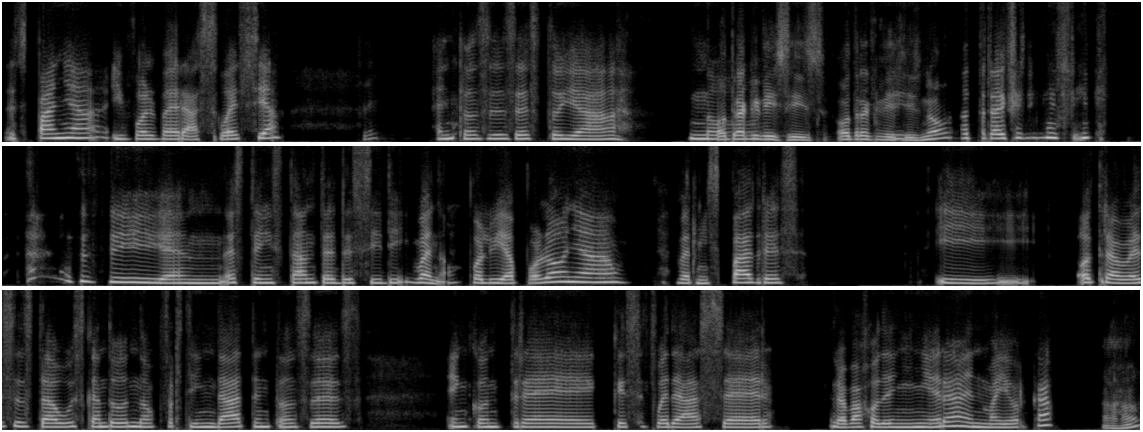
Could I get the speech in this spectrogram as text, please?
España y volver a Suecia. Entonces esto ya no... Otra crisis, otra crisis, ¿no? Otra crisis. Sí, en este instante decidí, bueno, volví a Polonia, ver mis padres y otra vez estaba buscando una oportunidad, entonces encontré que se puede hacer trabajo de niñera en Mallorca. Ajá.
